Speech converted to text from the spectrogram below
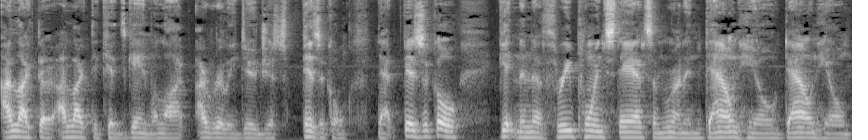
I like the I like the kid's game a lot. I really do. Just physical, that physical getting in a three point stance and running downhill, downhill.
